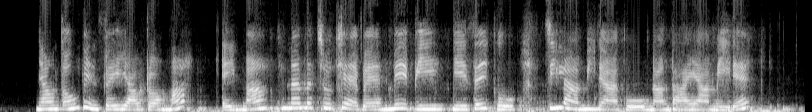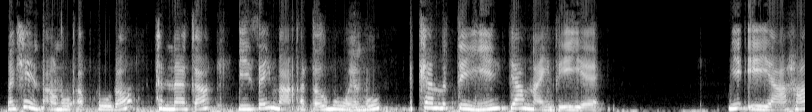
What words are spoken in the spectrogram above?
။ညောင်သုံးပင်စိတ်ရောက်တော့မှအိမ်မှာခဏမချွတ်ခဲ့ပဲမိပြီးရေစိတ်ကိုစီးလာမိတာကိုနောင်တရမိတယ်။မခင်တောင်းတို့အဖိုးတော့ဖနက်ကရေစိတ်မှာအတုံးမဝင်ဘူးအခက်မသိရင်ပြောင်းနိုင်သေးရဲ့မြစ်အေယာဟာ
